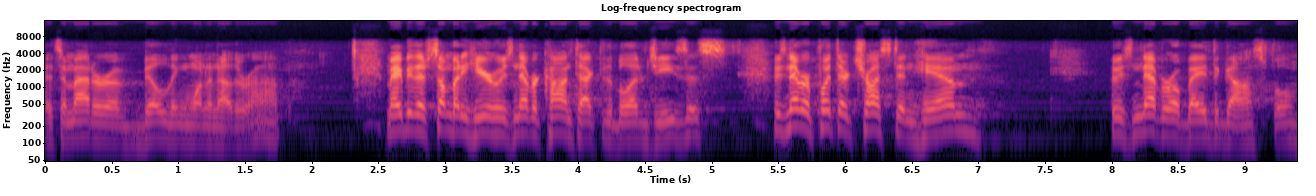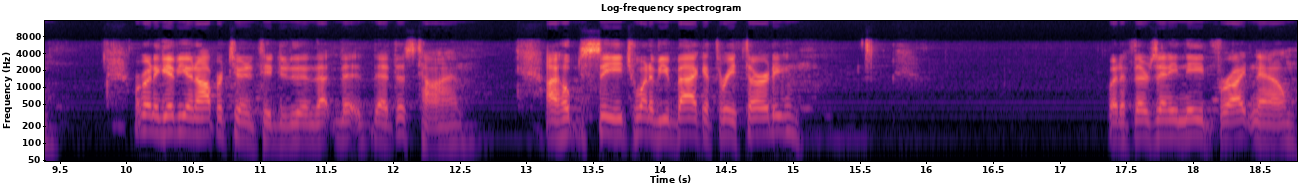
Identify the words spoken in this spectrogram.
It's a matter of building one another up. Maybe there's somebody here who's never contacted the blood of Jesus, who's never put their trust in Him, who's never obeyed the gospel. We're going to give you an opportunity to do that at this time. I hope to see each one of you back at 3:30. But if there's any need for right now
